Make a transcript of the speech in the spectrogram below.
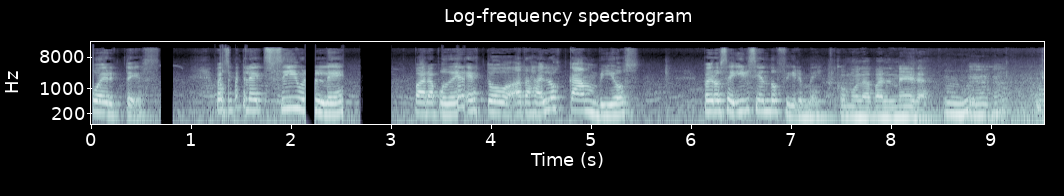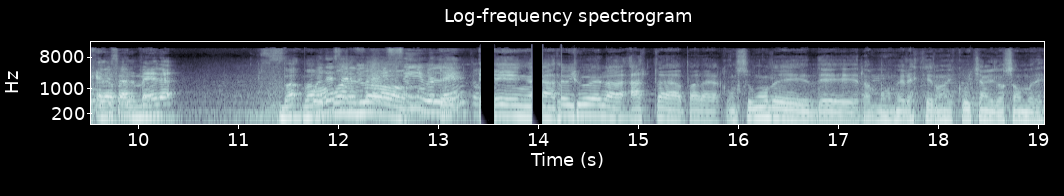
fuertes. Pero siempre flexible para poder esto atajar los cambios pero seguir siendo firme. Como la palmera. Que la Exacto. palmera Va- vamos Puede a ser ponerlo flexible. en habichuela hasta para consumo de, de las mujeres que nos escuchan y los hombres.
